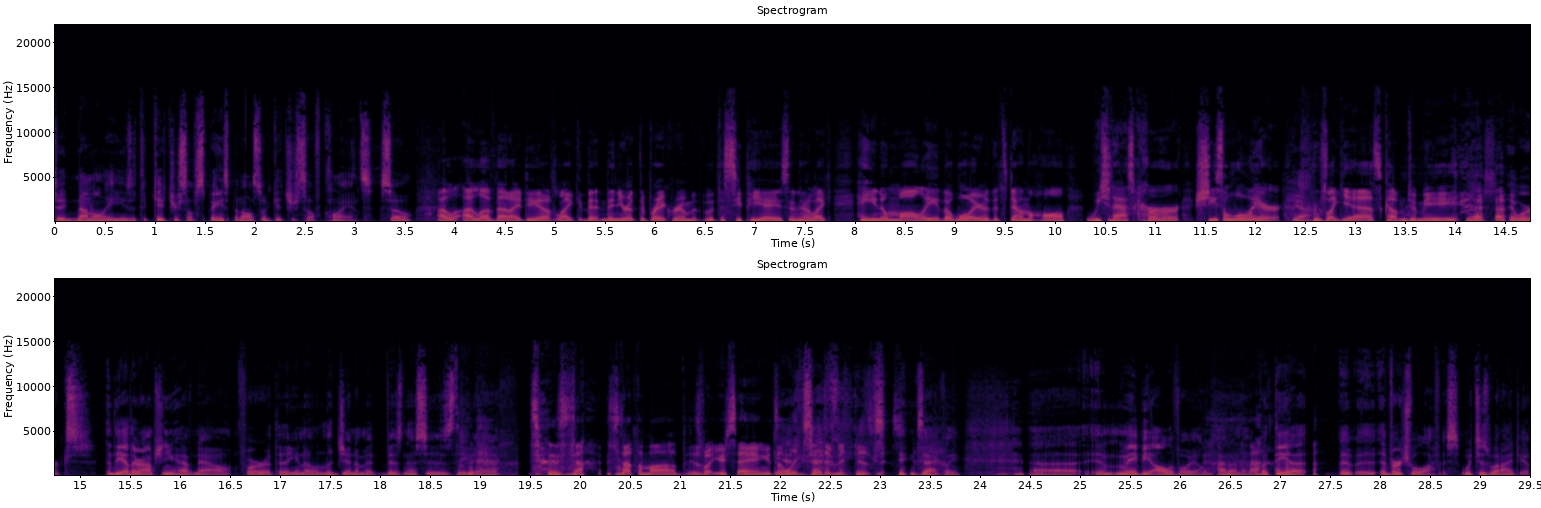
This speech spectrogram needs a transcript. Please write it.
to not only use it to get yourself space, but also get yourself clients. So I, I love that idea of like then you're at the break room with the CPAs and they're like, hey, you know Molly, the lawyer that's down the hall, we should ask her. She's a lawyer. Yeah, it's like yes, come to me. yes, it works. And the other option you have now for the you know legitimate business is the uh, it's not it's not the mob is what you're saying. It's yeah, a legitimate exactly. business. exactly. Uh, maybe olive oil. I don't know, but the uh, a virtual office, which is what I do.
